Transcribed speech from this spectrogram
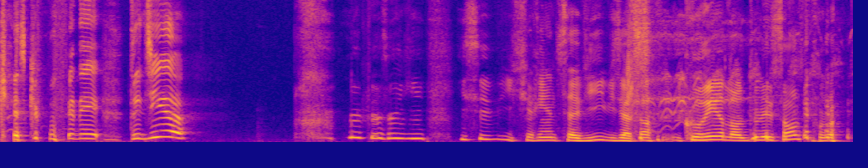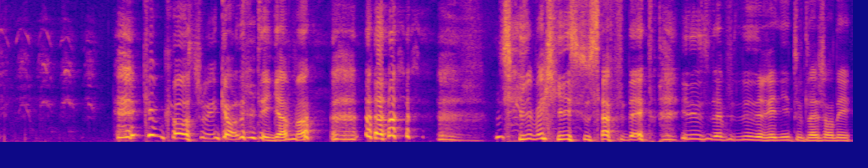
Qu'est-ce que vous venez de dire Le personne qui il, sait- il fait rien de sa vie, il à courir dans tous les sens pour... Comme quand on jouait quand on était gamin. C'est le mec, il est sous sa fenêtre. Il est sous la fenêtre de Régnier toute la journée.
